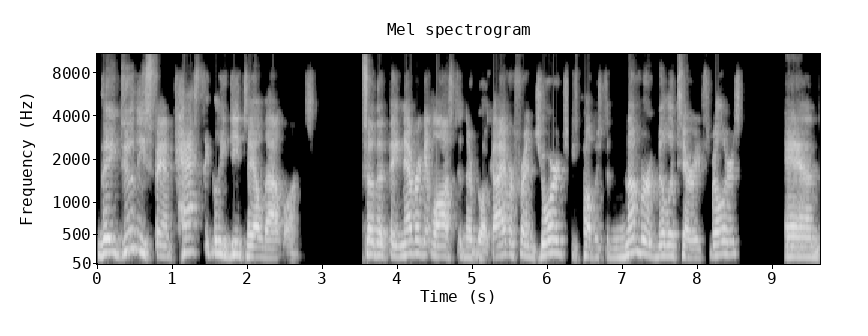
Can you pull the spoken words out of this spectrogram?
They do these fantastically detailed outlines so that they never get lost in their book. I have a friend, George, he's published a number of military thrillers, and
